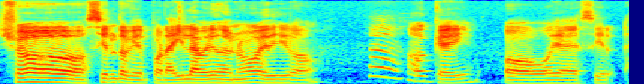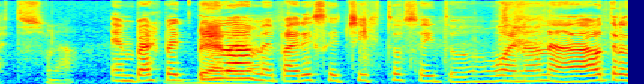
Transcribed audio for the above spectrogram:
Yo siento que por ahí la veo de nuevo y digo, ah, ok. O voy a decir, esto es una En perspectiva Verga. me parece chistoso y todo. Bueno, nada, otro,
